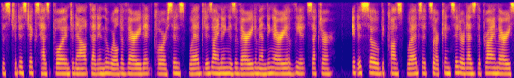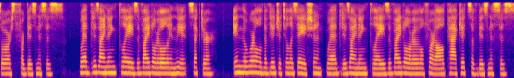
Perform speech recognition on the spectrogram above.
the statistics has pointed out that in the world of varied IT courses, web designing is a very demanding area of the IT sector. It is so because websites are considered as the primary source for businesses. Web designing plays a vital role in the IT sector. In the world of digitalization, web designing plays a vital role for all packets of businesses.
